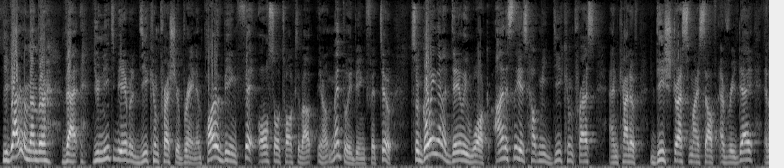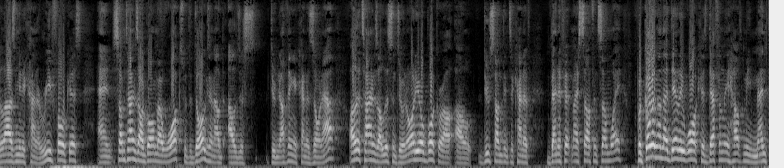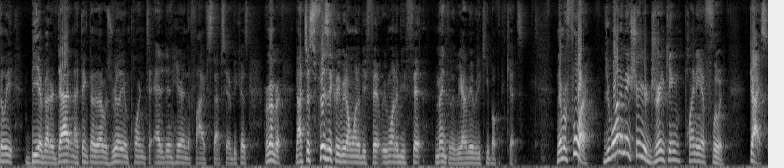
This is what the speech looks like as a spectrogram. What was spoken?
you got to remember that you need to be able to decompress your brain, and part of being fit also talks about you know mentally being fit too. So going on a daily walk honestly has helped me decompress and kind of de-stress myself every day. It allows me to kind of refocus. And sometimes I'll go on my walks with the dogs and I'll, I'll just do nothing and kind of zone out. Other times I'll listen to an audiobook or I'll, I'll do something to kind of benefit myself in some way. But going on that daily walk has definitely helped me mentally be a better dad. And I think that that was really important to edit in here in the five steps here because remember, not just physically we don't want to be fit, we want to be fit mentally. We got to be able to keep up with the kids. Number four, you want to make sure you're drinking plenty of fluid. Guys,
